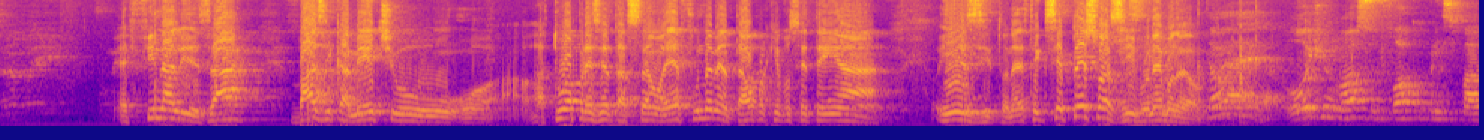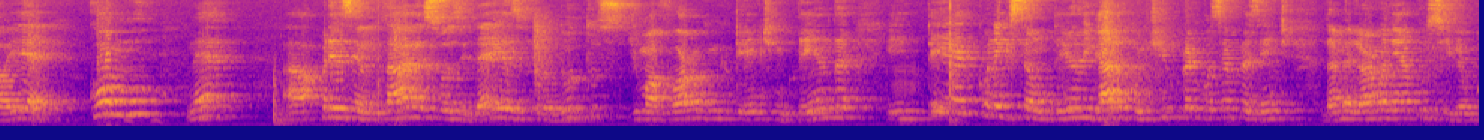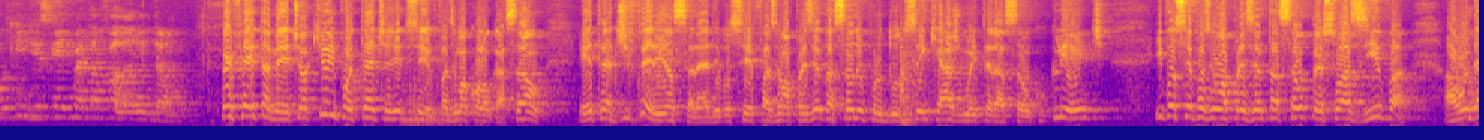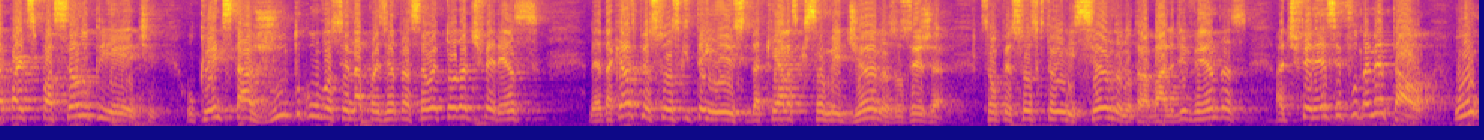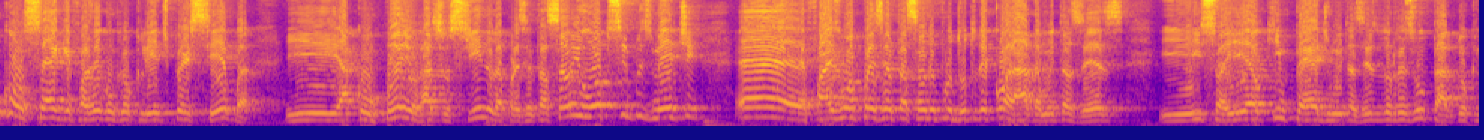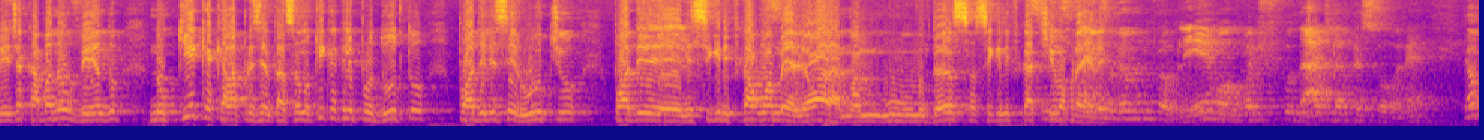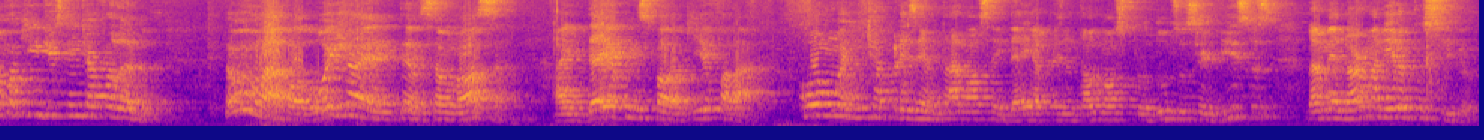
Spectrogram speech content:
é finalizar basicamente o, a tua apresentação é fundamental para que você tenha êxito, né? Tem que ser persuasivo, né, Manuel? Então, é, hoje o nosso foco principal aí é como, né, apresentar as suas ideias e produtos de uma forma com que o cliente entenda e tenha conexão, tenha ligado contigo para que você apresente da melhor maneira possível. Um pouquinho disso que a gente vai estar falando então. Perfeitamente. Aqui o importante é a gente fazer uma colocação entre a diferença né, de você fazer uma apresentação de produto sem que haja uma interação com o cliente e você fazer uma apresentação persuasiva, onde a participação do cliente, o cliente está junto com você na apresentação, é toda a diferença. Né? Daquelas pessoas que têm isso, daquelas que são medianas, ou seja, são pessoas que estão iniciando no trabalho de vendas, a diferença é fundamental. Um consegue fazer com que o cliente perceba e acompanhe o raciocínio da apresentação e o outro simplesmente é, faz uma apresentação de produto decorada muitas vezes. E isso aí é o que impede muitas vezes do resultado, porque o cliente acaba não vendo no que, que aquela apresentação, no que, que aquele produto pode lhe ser útil, pode lhe significar alguma melhora, uma mudança significativa para ele. resolver algum problema, alguma dificuldade da pessoa, né? Então, um pouquinho disso que a gente vai falando. Então, vamos lá, Paulo. Hoje a intenção nossa, a ideia principal aqui é falar como a gente apresentar a nossa ideia, apresentar os nossos produtos, os serviços da menor maneira possível.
